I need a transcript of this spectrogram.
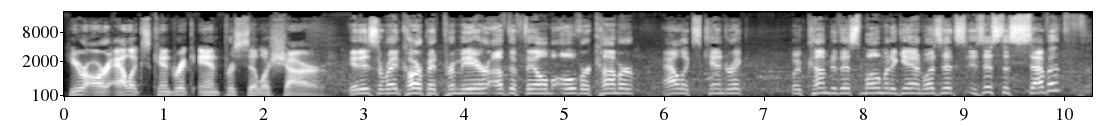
here are Alex Kendrick and Priscilla Shirer. It is the red carpet premiere of the film Overcomer. Alex Kendrick, we've come to this moment again. Was it? Is this the seventh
